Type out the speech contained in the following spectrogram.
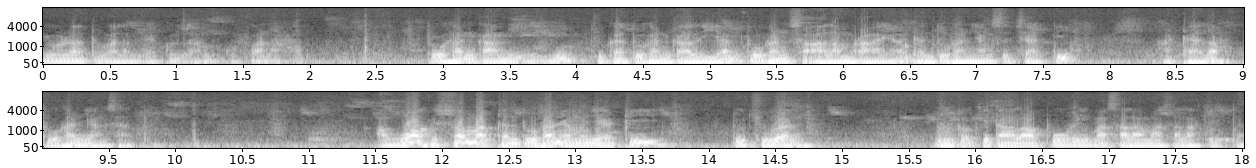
yulad wa yakul lahu kufuwan. Tuhan kami ini juga Tuhan kalian, Tuhan sealam raya dan Tuhan yang sejati adalah Tuhan yang satu. Allah Somad dan Tuhan yang menjadi tujuan untuk kita lapuri masalah-masalah kita.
